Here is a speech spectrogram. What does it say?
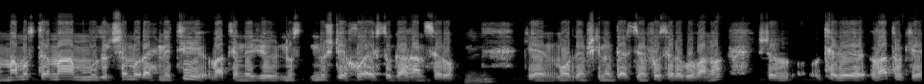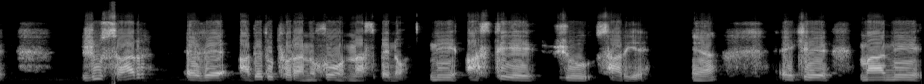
ما مستما مدرچم و رحمتی وقتی نجو نشته خو استو گاغان سرو که مردمش که درس میفو سرو بوانو شتو تده وقتو که جو سر اوه عادت و تورانو خو نسبنو ni asti ju sarje ja? Eke mani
